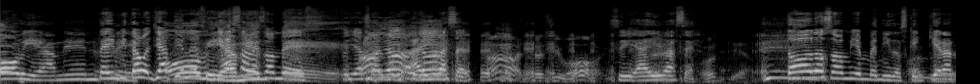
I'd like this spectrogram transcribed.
Obviamente. Te invitamos, ya tienes, ya sabes dónde es. Tú ya Ah, sabes ya, dónde- ahí ya. va a ser. Ah, entonces sí voy. Sí, ahí va a ser. Hostia. Todos son bienvenidos, quien quieran,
